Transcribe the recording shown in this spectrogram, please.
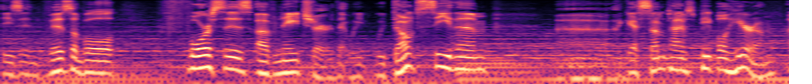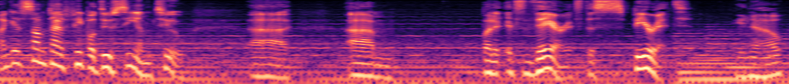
these invisible forces of nature that we, we don't see them. Uh, I guess sometimes people hear them. I guess sometimes people do see them too. Uh, um, but it, it's there. It's the spirit, you know,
